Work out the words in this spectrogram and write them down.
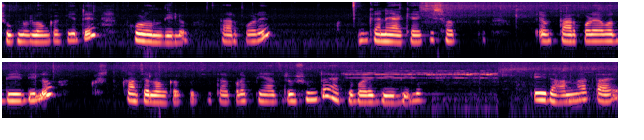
শুকনো লঙ্কা কেটে ফোড়ন দিল। তারপরে এখানে একে একে সব তারপরে আবার দিয়ে দিল কাঁচা লঙ্কা কুচি, তারপরে পেঁয়াজ রসুনটা একেবারে দিয়ে দিল। এই রান্নাটায়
